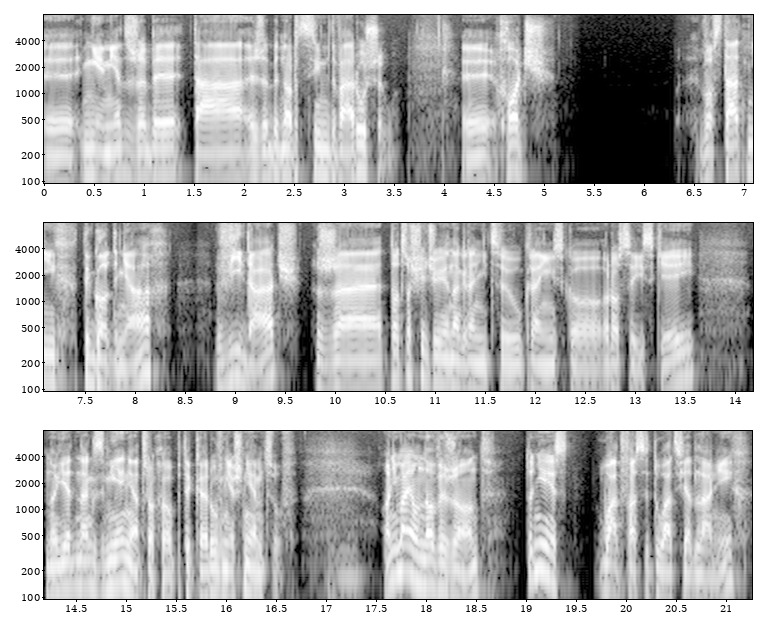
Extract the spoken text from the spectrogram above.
y, Niemiec, żeby, ta, żeby Nord Stream 2 ruszył. Y, choć w ostatnich tygodniach widać, że to, co się dzieje na granicy ukraińsko-rosyjskiej, no jednak zmienia trochę optykę również Niemców. Oni mają nowy rząd. To nie jest łatwa sytuacja dla nich,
